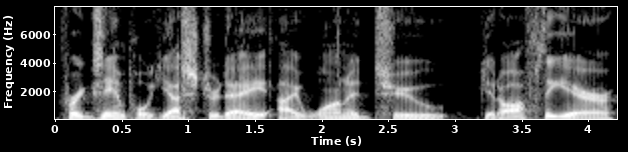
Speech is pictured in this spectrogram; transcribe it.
For example, yesterday I wanted to get off the air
